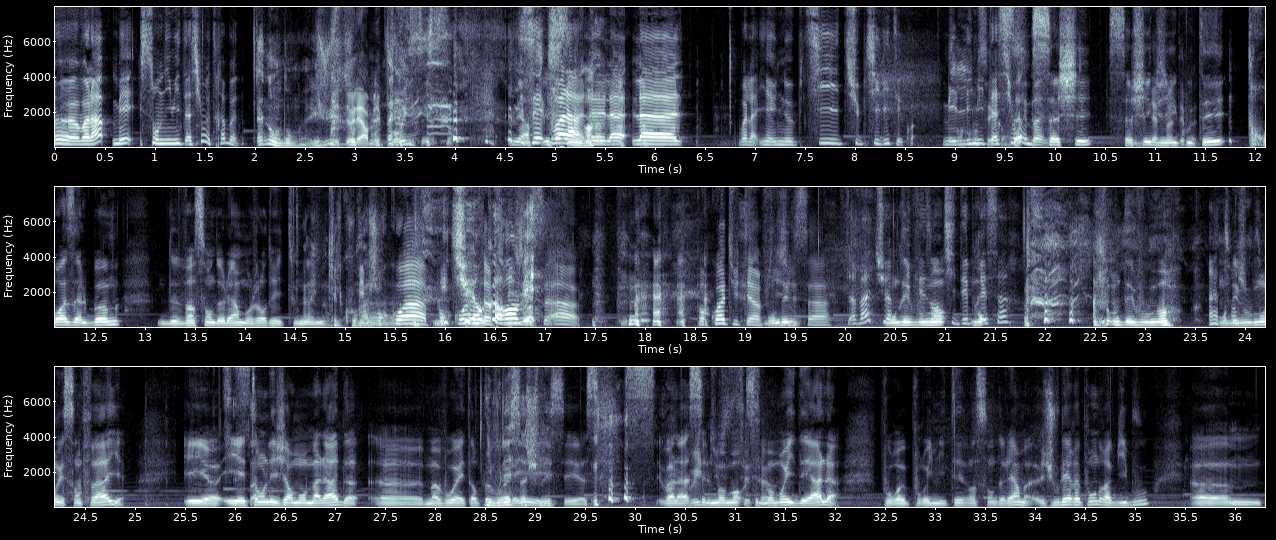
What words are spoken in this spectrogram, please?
euh, voilà, mais son imitation est très bonne. Ah non, non, elle est juste. Mais Delerme est pourri. Merci, C'est- voilà, Sandra. le- la, la- voilà, il y a une petite subtilité quoi. Mais l'imitation est bonne. Sachez, sachez que j'ai écouté trois albums de Vincent Delerme aujourd'hui tout de même. Quel Mais courage. pourquoi Mais Pourquoi tu es encore en t'infliges ça Pourquoi tu t'es infligé ça Ça va, tu as Mon pris tes dévouement- antidépresseurs Mon dévouement, mon dévouement est sans faille. Et, euh, et étant légèrement malade, euh, ma voix est un peu voilée. c'est- Voilà, Oui, c'est le moment, c'est le moment idéal pour, euh, pour imiter Vincent Delerme. Je voulais répondre à Bibou. euh,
